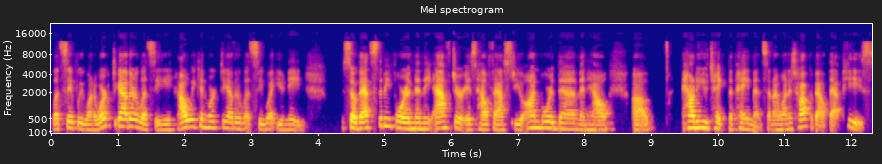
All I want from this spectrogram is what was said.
let's see if we want to work together. Let's see how we can work together. Let's see what you need so that's the before and then the after is how fast do you onboard them and how uh, how do you take the payments? And i want to talk about that piece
